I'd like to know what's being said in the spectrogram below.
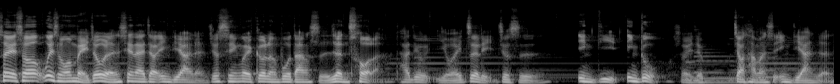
所以说，为什么美洲人现在叫印第安人，就是因为哥伦布当时认错了，他就以为这里就是印地印度，所以就叫他们是印第安人。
